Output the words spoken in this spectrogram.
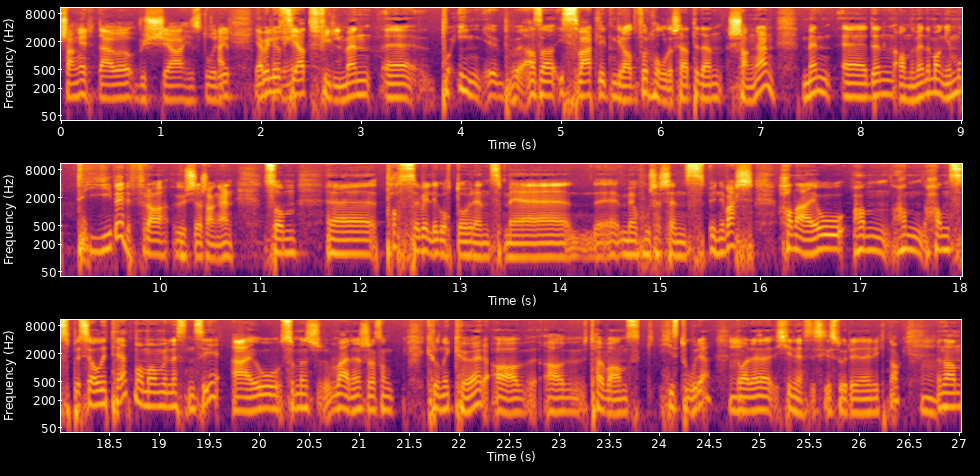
filmsjanger. Det er jo wushia-historier. jeg vil jo si at filmen eh, på ing, altså, i svært liten grad forholder seg til den sjangeren, men eh, den anvender mange motiver fra wushia-sjangeren som eh, passer veldig godt overens med, med Ho Shashens univers. Han er jo han, han, Hans spesialitet, må man vel nesten si, er jo som en, være en slags sånn kronikør av, av taiwansk historie. Nå er det kinesisk historie, riktignok, Mm. men han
